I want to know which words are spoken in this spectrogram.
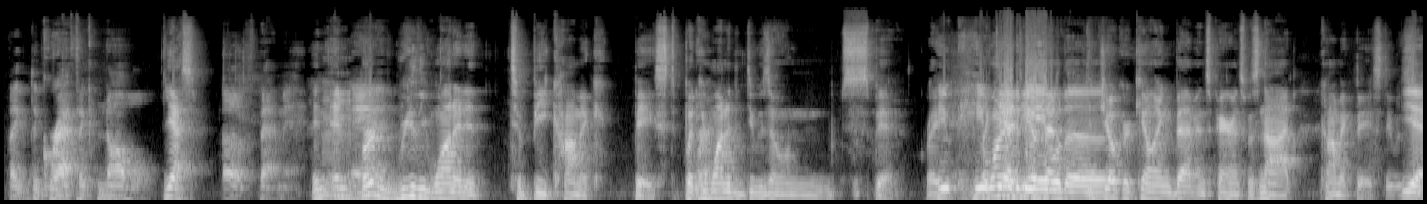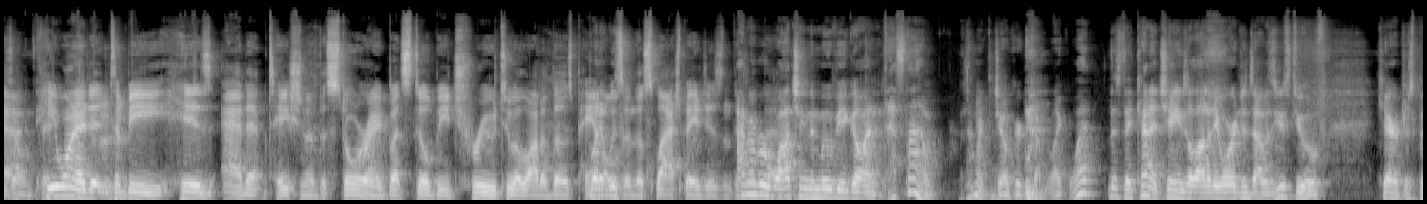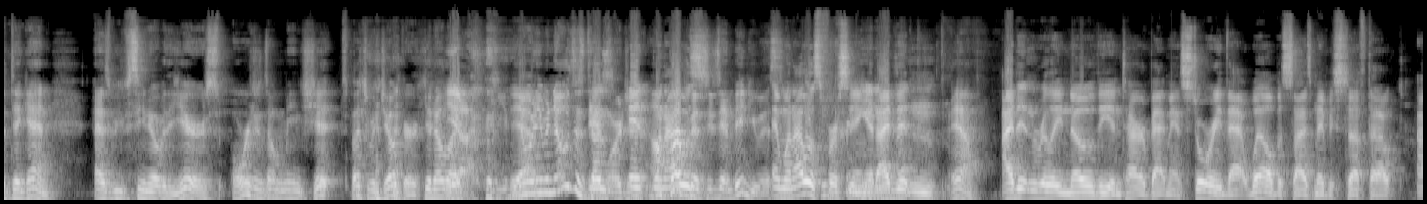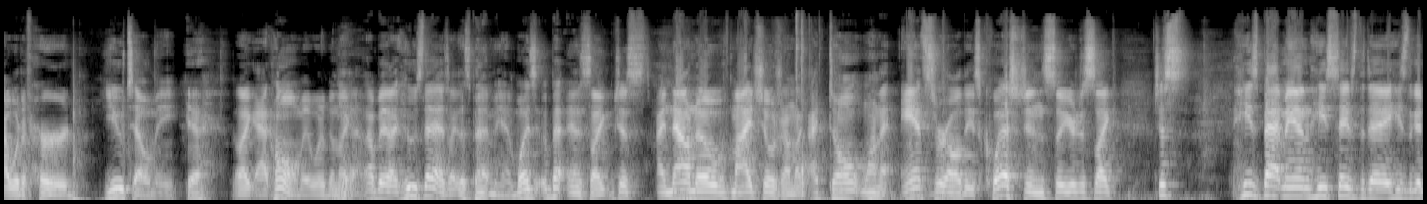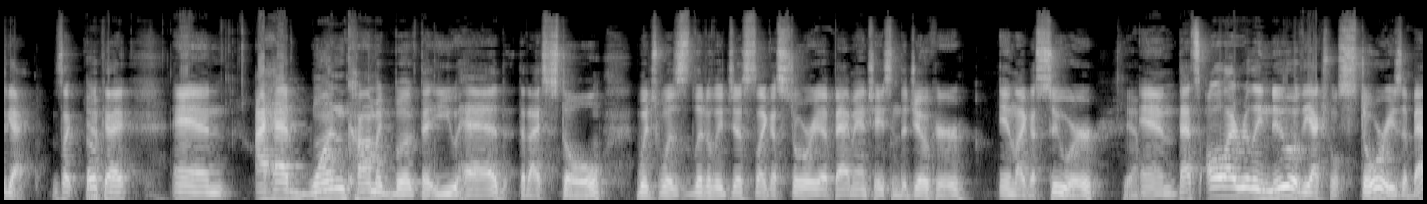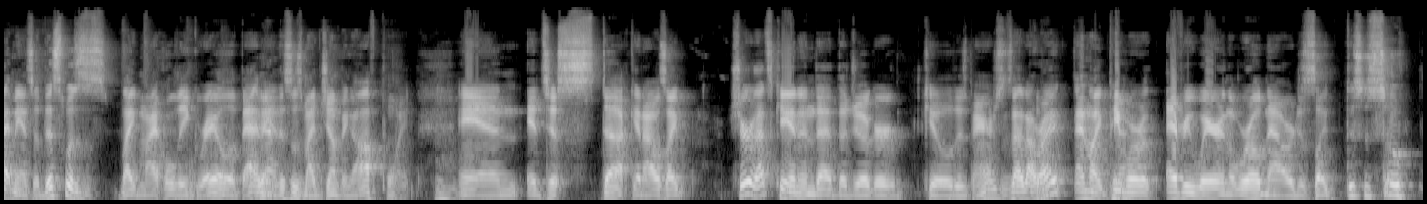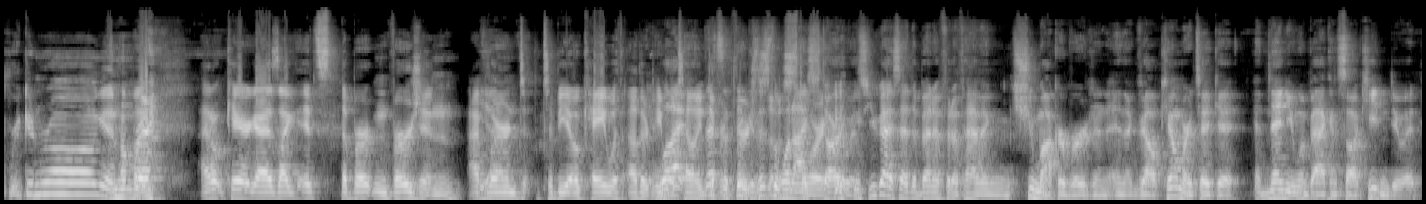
like the graphic novel yes. of Batman. And, and hmm. And- Burton really wanted it to be comic based, but he wanted to do his own spin. Right? He- he the wanted to be able to- the Joker killing Batman's parents was not comic based. It was his Yeah, own thing. he wanted it to mm-hmm. be his adaptation of the story, Right. but still be true to a lot of those panels was- and those splash pages and things I remember like that. watching the movie going, "That's not how, that's not how Joker." Come. Like what? This they kind of changed a lot of the origins I was used to of characters, but then again. As we've seen over the years, origins don't mean shit, especially with Joker. You know, like Yeah. no Yeah. one even knows his damn origin. it- On when I purpose, was- he's ambiguous. And when I was first seeing it, I didn't yeah, I didn't really know the entire Batman story that well, besides maybe stuff that I, I would have heard you tell me. yeah, Like at home, it would have been like, Yeah. I'd be like, who's that? It's like, that's Batman. Why is it Batman? And it's like, just, I now know with my children, I'm like, I don't want to answer all these questions. So you're just like, just, he's Batman. He saves the day. He's the good guy. It's like, okay. And I had one comic book that you had that I stole, which was literally just like a story of Batman chasing the Joker in like a sewer. Yeah. And that's all I really knew of the actual stories of Batman. So this was like my holy grail of Batman. Yeah. Mm-hmm. This was my jumping off point. And it just stuck. And I was like, sure, that's canon that the Joker killed his parents. Is that not right? And like people are everywhere in the world now are just like, this is so freaking wrong. And I'm like. I don't care, guys. Like it's the Burton version. I've Yeah. learned to be okay with other people Well, I- telling that's different thing, versions This is the one story. I started with. So you guys had the benefit of having Schumacher version and like Val Kilmer take it, and then you went back and saw Keaton do it.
